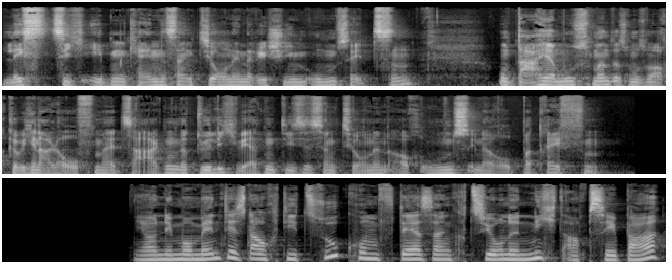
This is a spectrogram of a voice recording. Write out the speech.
lässt sich eben kein Sanktionenregime umsetzen. Und daher muss man, das muss man auch, glaube ich, in aller Offenheit sagen, natürlich werden diese Sanktionen auch uns in Europa treffen. Ja, und im Moment ist auch die Zukunft der Sanktionen nicht absehbar.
